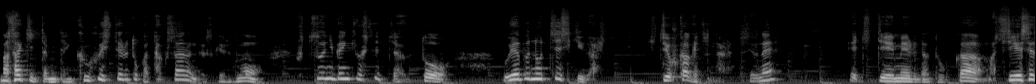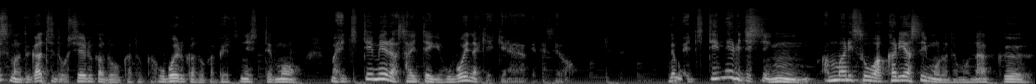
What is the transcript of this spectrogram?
まあ、さっき言ったみたいに工夫してるとかたくさんあるんですけれども普通に勉強してっちゃうとウェブの知識が必要不可欠になるんですよね。HTML だとか、まあ、CSS までガチで教えるかどうかとか覚えるかどうか別にしても、まあ、HTML は最低限覚えなきゃいけないわけですよ。でも HTML 自身あんまりそう分かりやすいものでもなく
